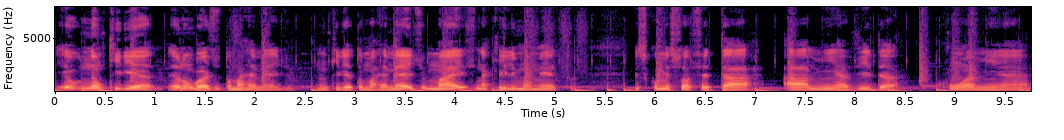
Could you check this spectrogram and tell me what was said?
eu não queria, eu não gosto de tomar remédio, não queria tomar remédio, mas naquele momento isso começou a afetar a minha vida com a minha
